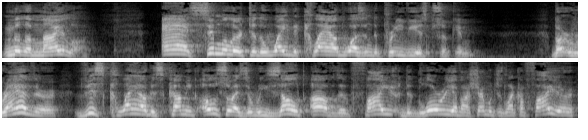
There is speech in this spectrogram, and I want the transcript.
milamayla, as similar to the way the cloud was in the previous psukim, but rather, this cloud is coming also as a result of the fire, the glory of Hashem, which is like a fire.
